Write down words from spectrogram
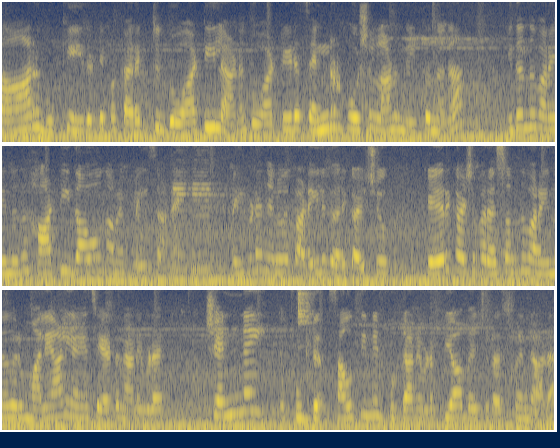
കാറ് ബുക്ക് ചെയ്തിട്ട് ഇപ്പോൾ കറക്റ്റ് ഗുവാഹട്ടിയിലാണ്. ഗുവാഹട്ടിയുടെ സെൻട്രൽ പോർഷനിലാണ് നിൽക്കുന്നത്. ഇതെന്ന് പറയുന്നത് ഹാട്ടിഗാവ് എന്ന് പറയുന്ന പ്ലേസ് ആണ്. ഇവിടെ ഞങ്ങൾ കടയിൽ കയറി കഴിച്ചു. കയറി കഴിച്ചപ്പോൾ രസം എന്ന് പറയുന്നത് ഒരു മലയാളിയായ ചേട്ടനാണ് ഇവിടെ. ചെന്നൈ ഫുഡ് സൗത്ത് ഇന്ത്യൻ ഫുഡാണ് ഇവിടെ. പ്യുവർ വെജ് റെസ്റ്റോറന്റ് ആണ്.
